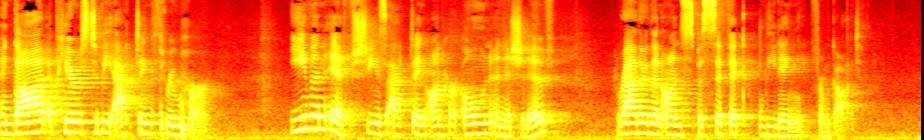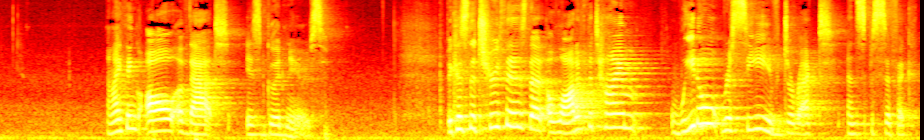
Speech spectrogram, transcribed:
and God appears to be acting through her, even if she is acting on her own initiative rather than on specific leading from God. And I think all of that is good news. Because the truth is that a lot of the time, we don't receive direct and specific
